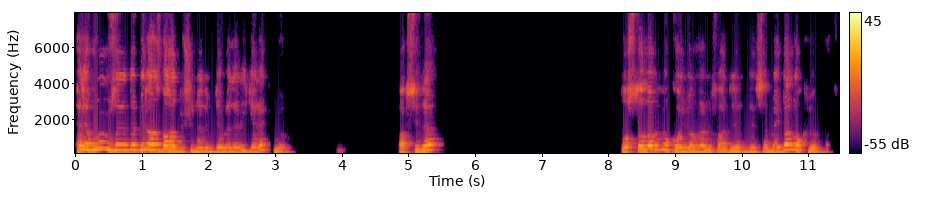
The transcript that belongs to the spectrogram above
Hele bunun üzerinde biraz daha düşünelim demeleri gerekmiyor. Aksine postalarını koyuyorlar ifade yerindeyse meydan okuyorlar.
